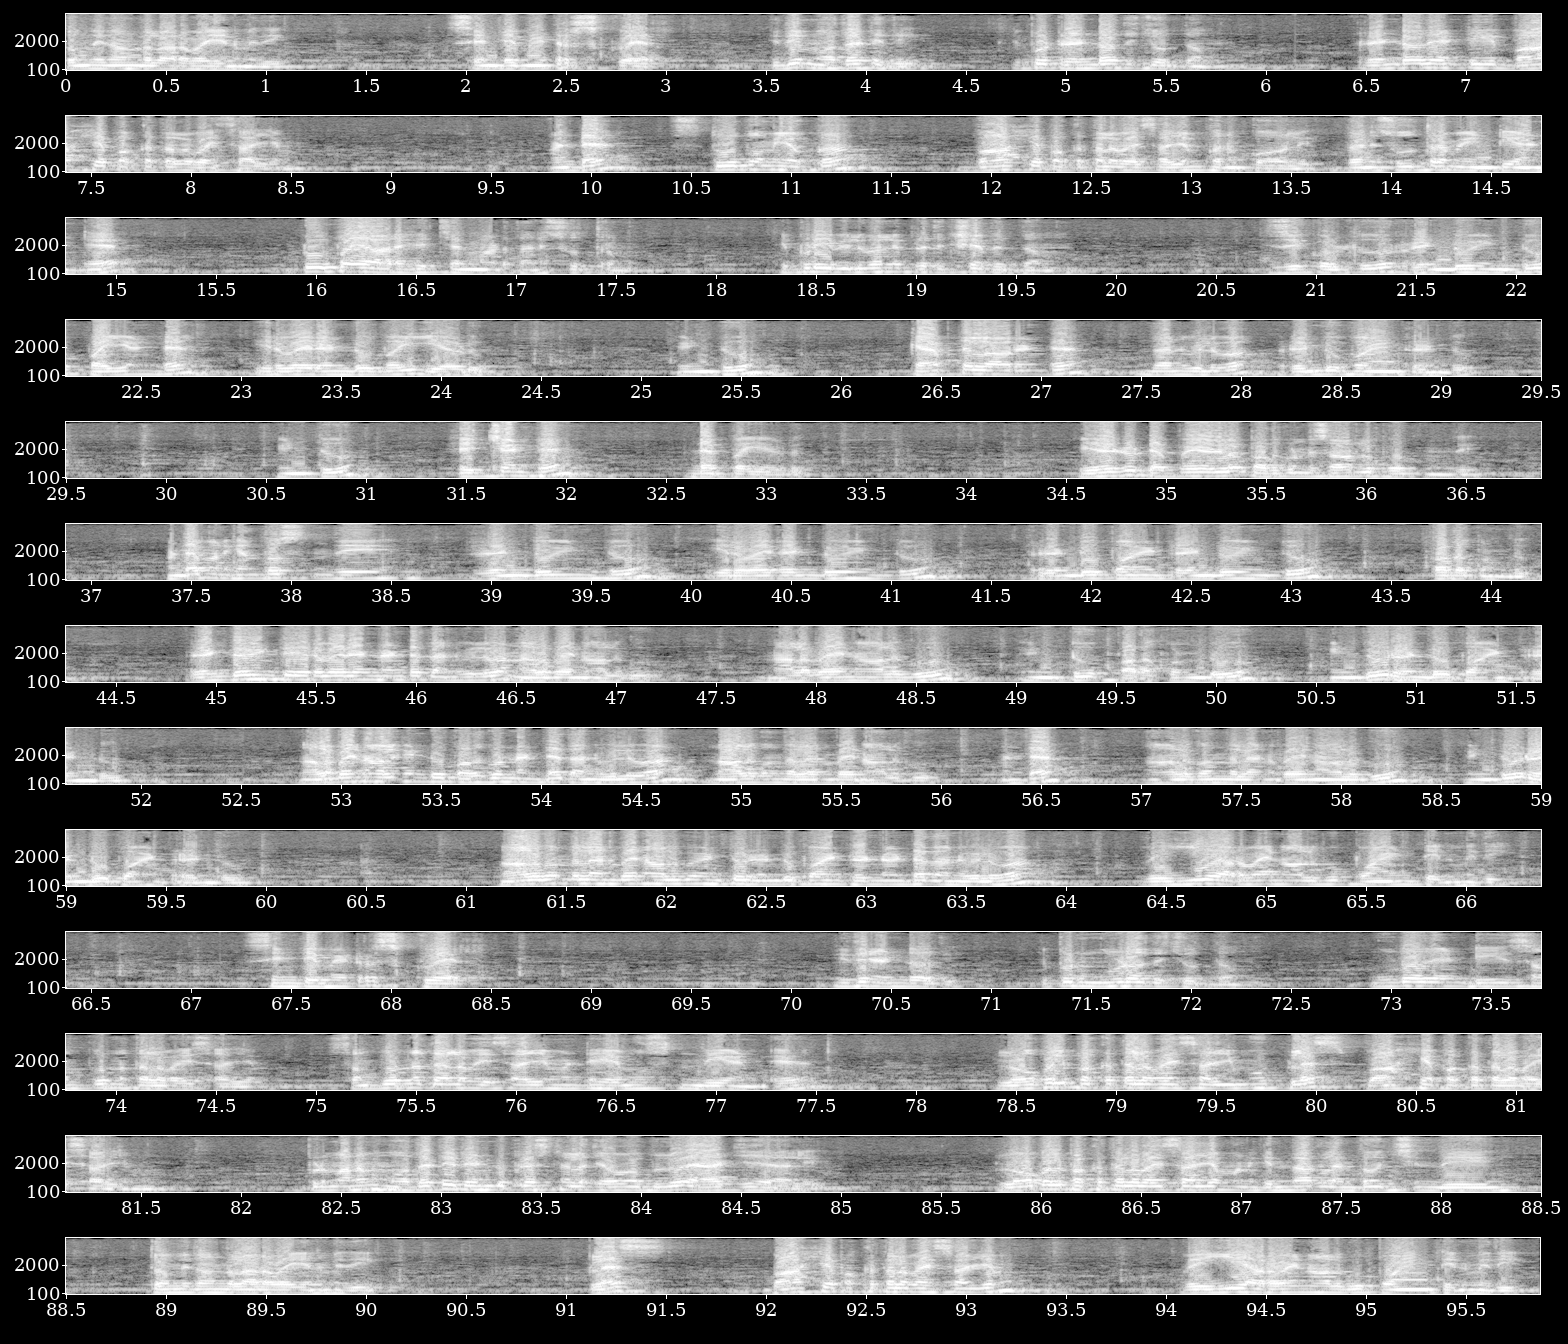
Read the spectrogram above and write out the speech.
తొమ్మిది వందల అరవై ఎనిమిది సెంటీమీటర్ స్క్వేర్. ఇది మొదటిది. ఇప్పుడు రెండోది చూద్దాం. రెండోది ఏంటి? బాహ్య పక్కతల వైశాల్యం. అంటే స్తూపం యొక్క బాహ్య పక్కతల వైశాల్యం కనుక్కోవాలి. దాని సూత్రం ఏంటి అంటే టూ పై ఆర్హెచ్ అనమాట దాని సూత్రం ఇప్పుడు ఈ విలువల్ని ప్రతిక్షేపిద్దాం. ఇజ్ ఈక్వల్ టు రెండు ఇంటూ పై అంటే ఇరవై రెండు బై ఏడు ఇంటూ క్యాపిటల్ ఆర్ అంటే దాని విలువ రెండు పాయింట్ రెండు. ఇంటూ హెచ్ అంటే డెబ్బై ఏడు ఏడు డెబ్బై ఏడులో పదకొండు సార్లు పోతుంది. అంటే మనకి ఎంత వస్తుంది? రెండు ఇంటూ ఇరవై రెండు ఇంటూ రెండు పాయింట్ రెండు ఇంటూ పదకొండు. రెండు ఇంటూ ఇరవై రెండు అంటే దాని విలువ నలభై నాలుగు. నలభై నాలుగు ఇంటూ పదకొండు ఇంటూ రెండు పాయింట్ రెండు. నలభై నాలుగు ఇంటూ పదకొండు అంటే దాని విలువ నాలుగు వందల ఎనభై నాలుగు. అంటే నాలుగు వందల ఎనభై నాలుగు ఇంటూ రెండు పాయింట్ రెండు. నాలుగు వందల ఎనభై నాలుగు ఇంటూ రెండు పాయింట్ రెండు అంటే దాని విలువ వెయ్యి అరవై నాలుగు పాయింట్ ఎనిమిది సెంటీమీటర్ స్క్వేర్. ఇది రెండోది. ఇప్పుడు మూడోది చూద్దాం. మూడోది ఏంటి? సంపూర్ణ తల వైశాల్యం. సంపూర్ణ తల వైశాల్యం అంటే ఏమొస్తుంది అంటే లోపలి పక్కతల వైశాల్యము ప్లస్ బాహ్య పక్కతల వైశాల్యము. ఇప్పుడు మనం మొదటి రెండు ప్రశ్నల జవాబులు యాడ్ చేయాలి. లోపలి పక్కతల వైశాల్యం మనకి ఇందాకలు ఎంత వచ్చింది? తొమ్మిది వందల అరవై ఎనిమిది. ప్లస్ బాహ్య పక్కతల వైశాల్యం వెయ్యి అరవై నాలుగు పాయింట్ ఎనిమిది.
